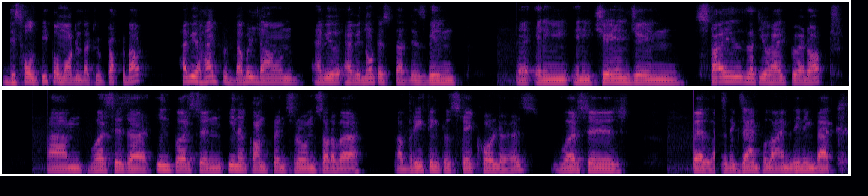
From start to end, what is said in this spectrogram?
this whole people model that you've talked about, have you had to double down? Have you have you noticed that there's been uh, any any change in styles that you had to adopt um, versus a in-person in a conference room sort of a, a briefing to stakeholders versus well as an example i'm leaning back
